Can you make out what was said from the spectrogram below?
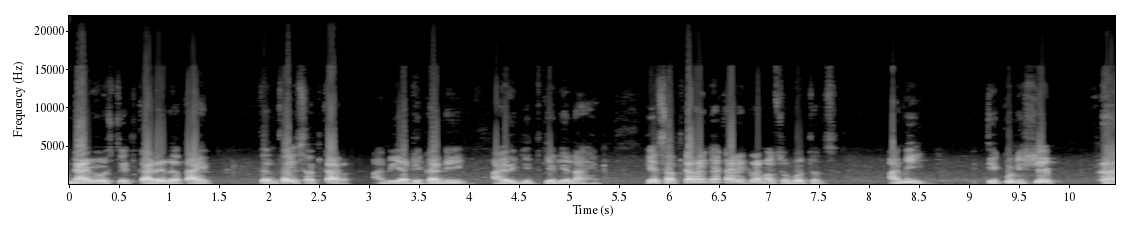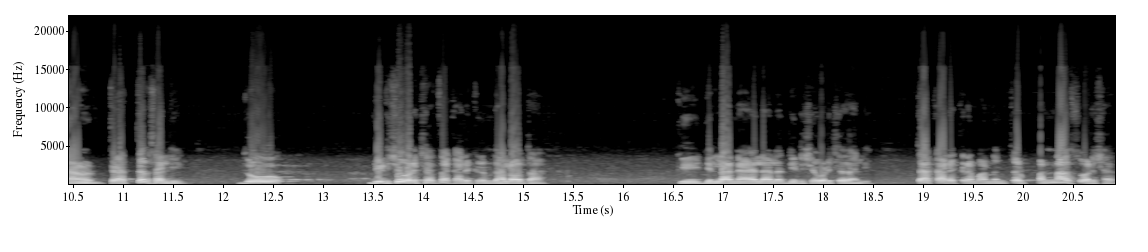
न्यायव्यवस्थेत कार्यरत आहेत त्यांचाही सत्कार आम्ही या ठिकाणी आयोजित केलेला आहे. हे सत्काराच्या कार्यक्रमासोबतच आम्ही एकोणीसशे त्र्याहत्तर साली जो दीडशे वर्षाचा कार्यक्रम झाला होता की जिल्हा न्यायालयाला दीडशे वर्ष झाली. त्या कार्यक्रमानंतर पन्नास वर्षात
